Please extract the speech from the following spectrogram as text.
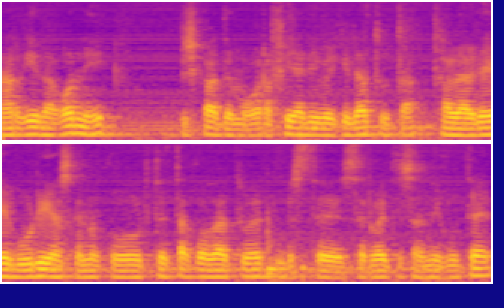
argi dagonik, pixka demografiari begiratuta. Hala ere, guri azkenoko urtetako datuek beste zerbait izan digute,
